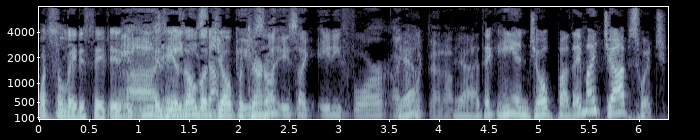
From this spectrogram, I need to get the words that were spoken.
What's the latest age? Is, Uh, is he as old as 80 Joe He's Paterno? like, he's like 84. I yeah. can look that up. Yeah, I think he and Joe Pa, they might job switch.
